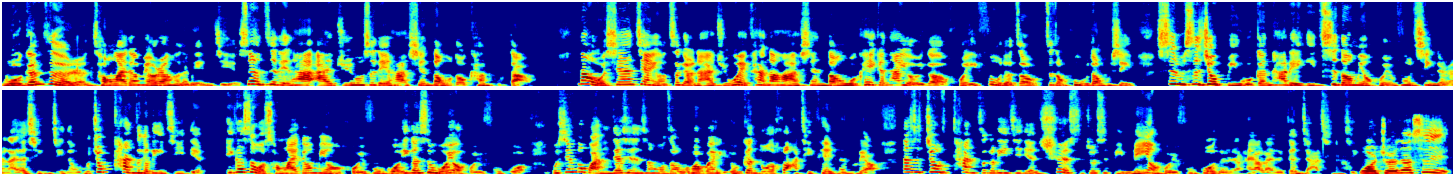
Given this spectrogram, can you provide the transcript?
我跟这个人从来都没有任何的连接，甚至连他的 IG 或是连他的线动我都看不到。那我现在既然有这个人的 IG，我也看到他的线动，我可以跟他有一个回复的这种这种互动性，是不是就比我跟他连一次都没有回复性的人来的亲近呢？我们就看这个利基点，一个是我从来都没有回复过，一个是我有回复过。我先不管你在现实生活中我会不会有更多的话题可以能聊，但是就看这个利基点，确实就是比没有回复过的人还要来的更加亲近。我觉得是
